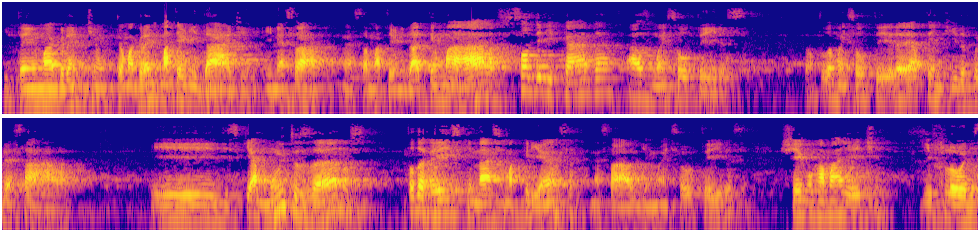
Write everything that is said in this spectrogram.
que tem uma grande, tem uma grande maternidade e nessa, nessa maternidade tem uma ala só dedicada às mães solteiras. Então toda mãe solteira é atendida por essa ala. E diz que há muitos anos, toda vez que nasce uma criança nessa ala de mães solteiras, chega um ramalhete de flores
